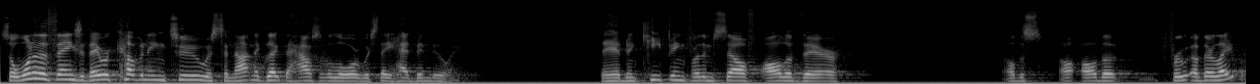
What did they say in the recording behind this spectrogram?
So, one of the things that they were covenanting to was to not neglect the house of the Lord, which they had been doing. They had been keeping for themselves all of their, all the, all, all the fruit of their labor,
